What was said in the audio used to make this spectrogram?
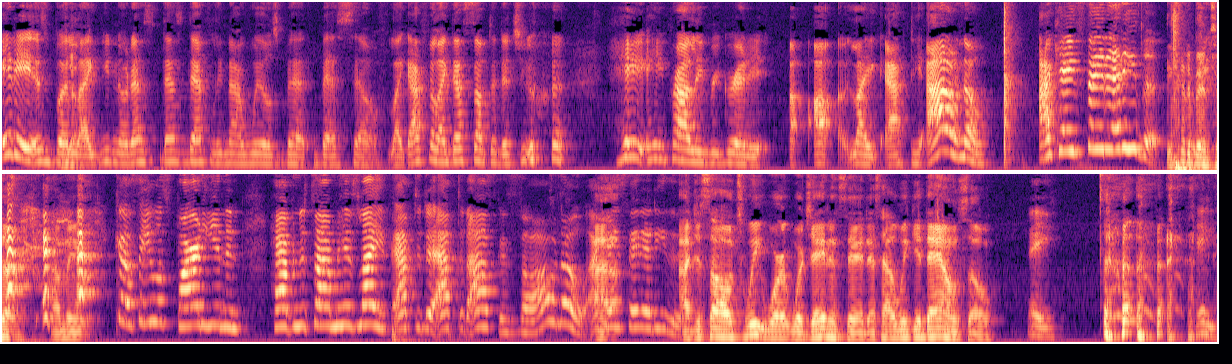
It is, but Yeah. like you know, that's that's definitely not Will's best best self. Like I feel like that's something that you he he probably regretted. Uh, uh, like after I don't know, I can't say that either. It could have been tough. I mean, Cause he was partying and having the time of his life after the after the Oscars. So I don't know. I, I- can't say that either. I just saw a tweet where where Jaden said that's how we get down. So, hey, hey,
